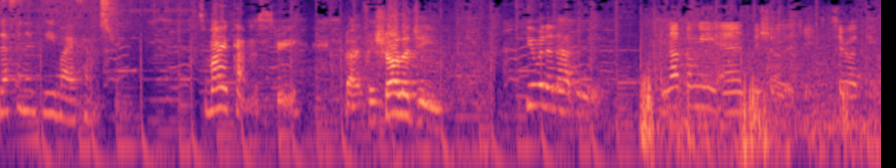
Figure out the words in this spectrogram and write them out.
Definitely biochemistry. It's biochemistry. plant physiology. Human anatomy. Anatomy and Physiology. Zero two.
